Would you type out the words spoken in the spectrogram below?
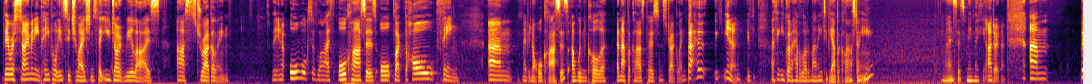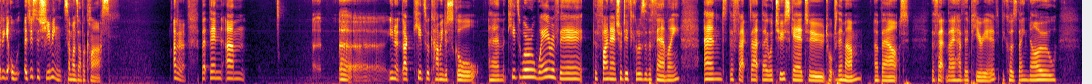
there are so many people in situations that you don't realize are struggling. You know, all walks of life, all classes, all like the whole thing. Um, maybe not all classes. I wouldn't call a, an upper class person struggling, but who, you know, if, I think you've got to have a lot of money to be upper class, don't you? Anyways, that's me making. I don't know. Um, but again, oh, it's just assuming someone's upper class. I don't know. But then, um, uh, uh, you know, like kids were coming to school, and kids were aware of their the financial difficulties of the family, and the fact that they were too scared to talk to their mum about the fact they have their period because they know,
